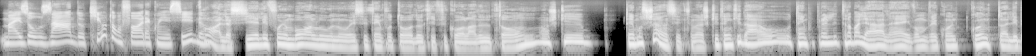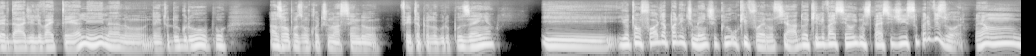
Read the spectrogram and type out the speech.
Mais ousado que o Tom Ford é conhecido? Olha, se ele foi um bom aluno esse tempo todo que ficou ao lado do Tom, acho que temos chance. Então, acho que tem que dar o tempo para ele trabalhar, né? E vamos ver quanto, quanta liberdade ele vai ter ali, né? No, dentro do grupo. As roupas vão continuar sendo feitas pelo grupo Zenha. E, e o Tom Ford, aparentemente, o que foi anunciado é que ele vai ser uma espécie de supervisor, né? Um,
